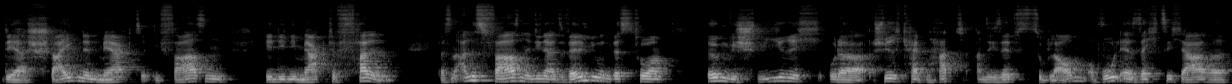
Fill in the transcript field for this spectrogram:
der steigenden Märkte, die Phasen, in denen die Märkte fallen. Das sind alles Phasen, in denen er als Value Investor irgendwie schwierig oder Schwierigkeiten hat, an sich selbst zu glauben, obwohl er 60 Jahre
